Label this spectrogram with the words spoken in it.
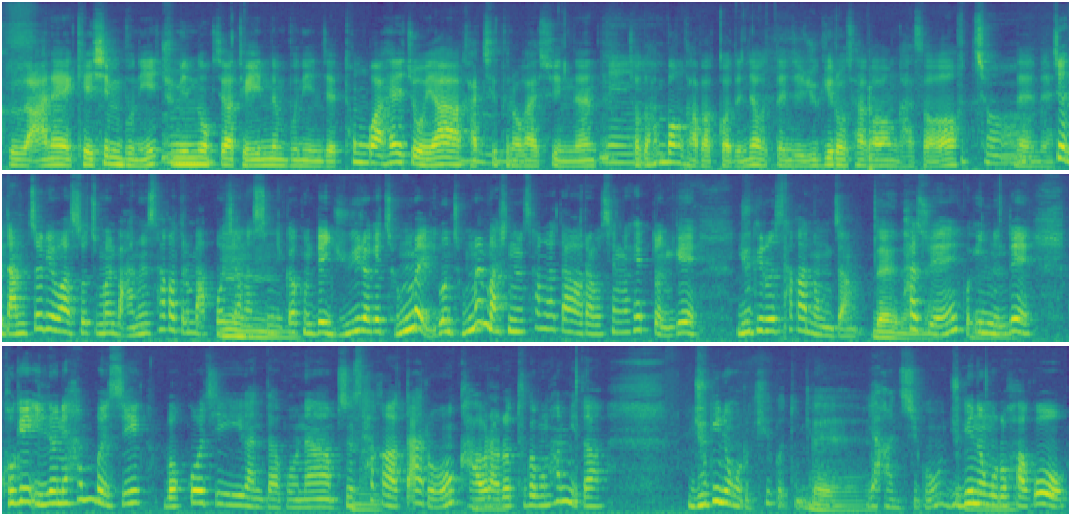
그 안에 계신 분이 주민등록제가 돼 있는 분이 이제 통과해줘야 같이 들어갈 수 있는 네. 저도 한 번 가봤거든요. 그때 이제 6.15 사과원 가서 그렇죠. 네네. 제가 남쪽에 와서 정말 많은 사과들을 맛보지 음. 않았습니까? 근데 유일하게 정말 이건 정말 맛있는 사과다라고 생각했던 게 6.15 사과 농장. 네네. 파주에 그 있는데 거기에 1년에 한 번씩 먹거지 간다거나 무슨 음. 사과 따로 가을하러 두가곤 합니다. 유기농으로 키우거든요. 네. 야간 치고 유기농으로 하고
